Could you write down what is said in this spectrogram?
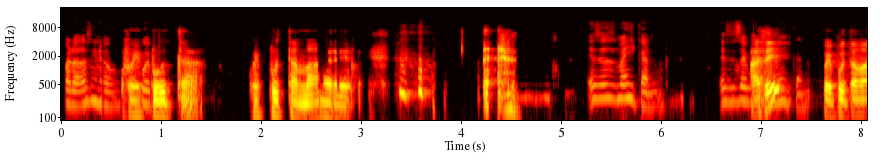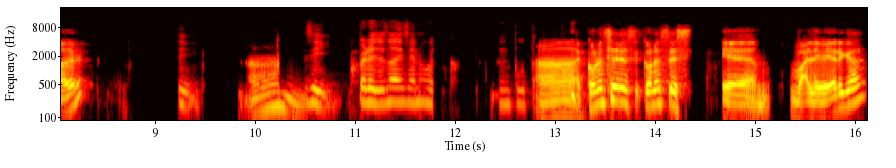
parado, sino hueputa. Hueputa. Madre. Eso es mexicano. Ese seguro ¿Ah, es sí? mexicano. ¿Hueputa madre? Sí, Ah. sí, pero ellos no dicen hueputa. Ah, ¿conoces, conoces eh, Vale Verga?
